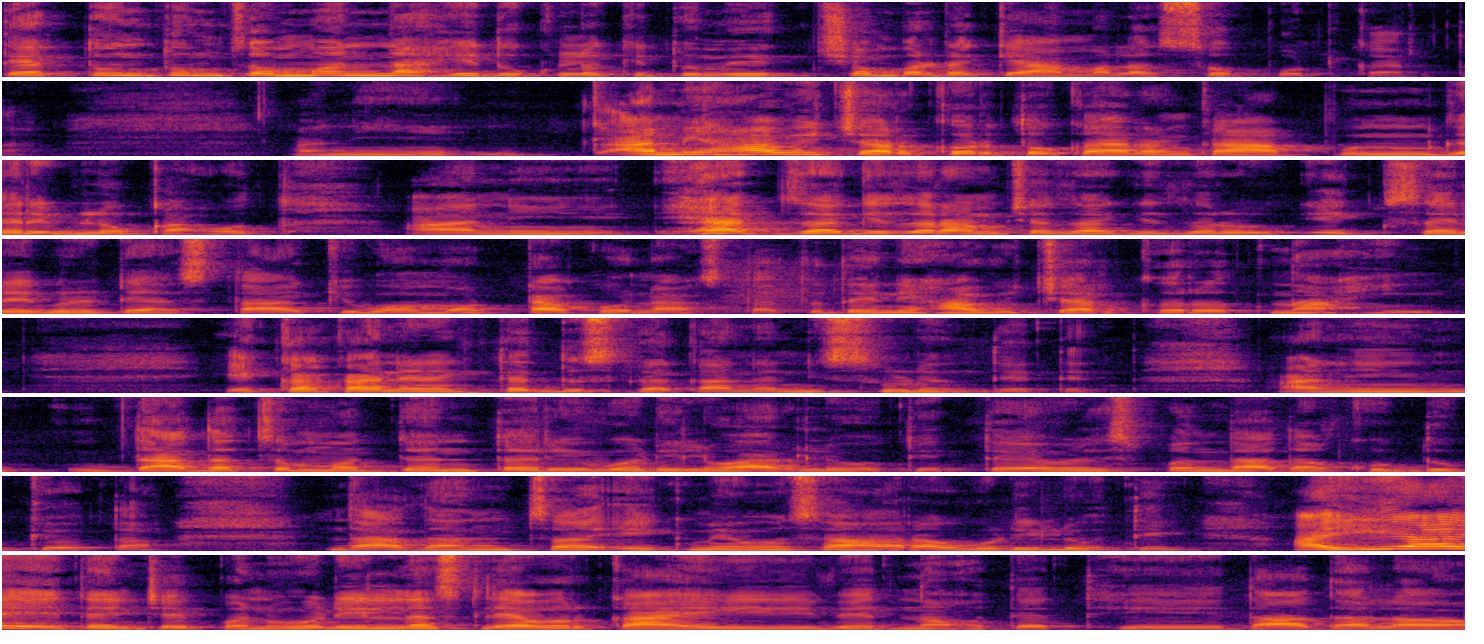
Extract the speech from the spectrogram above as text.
त्यातून तुमचं मन नाही दुखलं की तुम्ही शंभर टक्के आम्हाला सपोर्ट करता. आणि आम्ही हा विचार करतो कारण का आपण गरीब लोक आहोत. आणि ह्याच जागी जर आमच्या जागी जर एक सेलिब्रिटी असता किंवा मोठा कोण असता तर त्यांनी हा विचार करत नाही. एका कानाने त्या दुसऱ्या कानाने सोडून देतात. आणि दादाचं मध्यंतरी वडील वारले होते त्यावेळेस पण दादा खूप दुःखी होता. दादांचा एकमेव सहारा वडील होते. आई आहे त्यांचे पण वडील नसल्यावर काय वेदना होत्यात हे दादाला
